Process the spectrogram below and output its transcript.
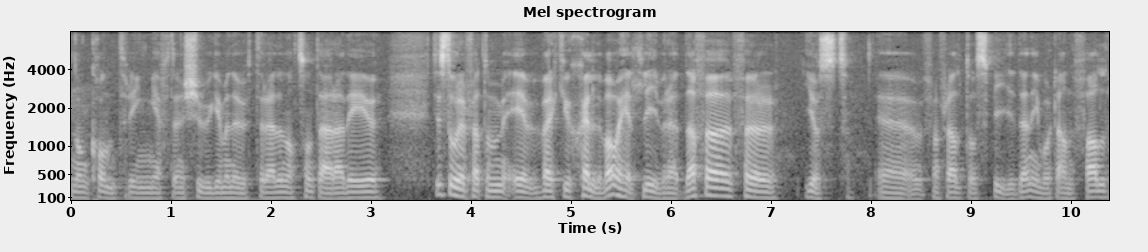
någon kontring efter en 20 minuter eller något sånt där. Det är ju till stor del för att de är, verkar ju själva vara helt livrädda för, för just eh, framförallt då speeden i vårt anfall.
